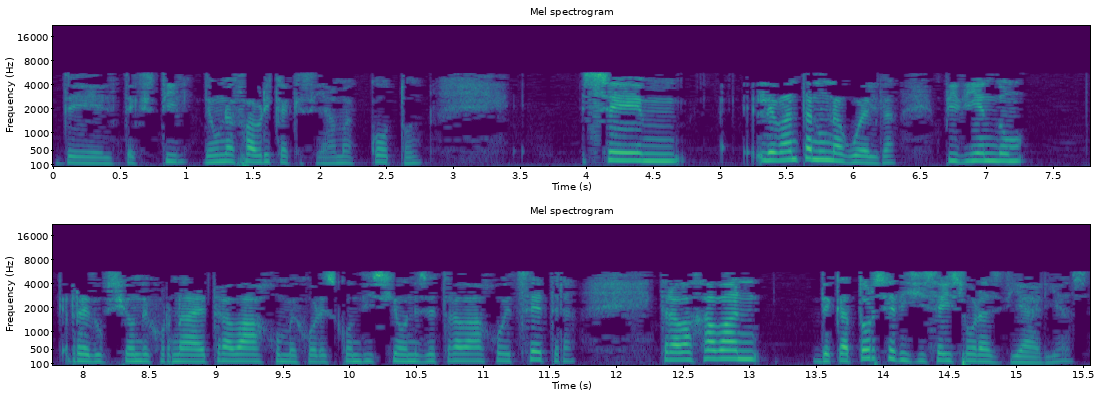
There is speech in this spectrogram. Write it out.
del textil de una fábrica que se llama Cotton se mm, levantan una huelga pidiendo reducción de jornada de trabajo, mejores condiciones de trabajo, etcétera. Trabajaban de 14 a 16 horas diarias,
